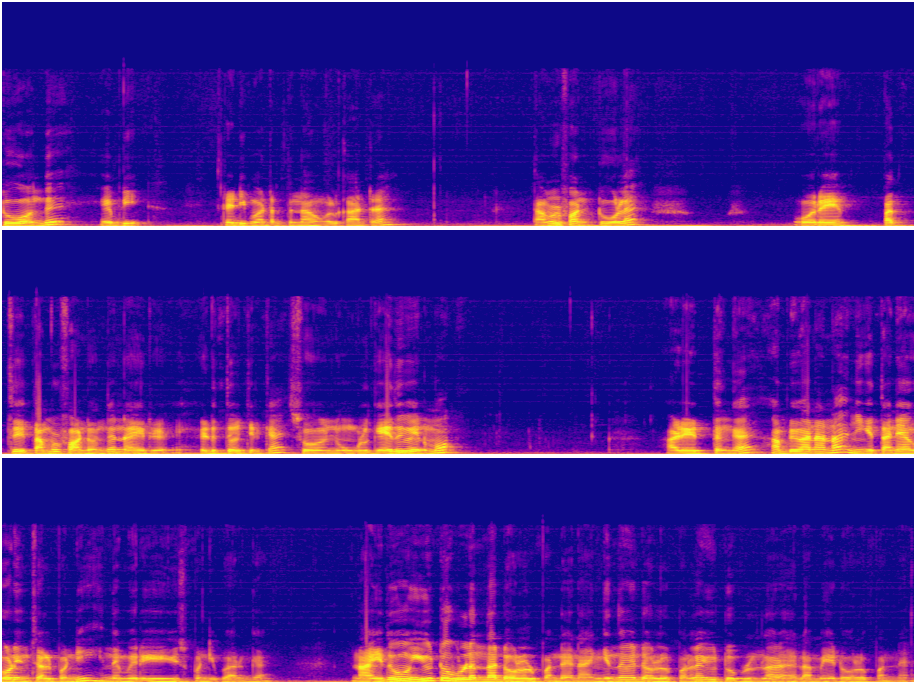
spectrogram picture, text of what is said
டூ வந்து எப்படி ரெடி பண்ணுறதுன்னு நான் உங்களுக்கு காட்டுறேன். தமிழ் ஃபாண்ட் டூவில் ஒரு பத்து தமிழ் ஃபாண்ட் வந்து நான் எடுத்து வச்சுருக்கேன். ஸோ உங்களுக்கு எது வேணுமோ அதை எடுத்துங்க. அப்படி வேணான்னா நீங்கள் தனியாக கூட இன்ஸ்டால் பண்ணி இந்தமாரி யூஸ் பண்ணி பாருங்கள் நான் இதுவும் யூடியூப்லேருந்து தான் டெவலப் பண்ணேன். நான் இங்கேருந்து டெவலப் பண்ணல. யூடியூப்லேருந்து தான் எல்லாமே டெவலப் பண்ணேன்.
